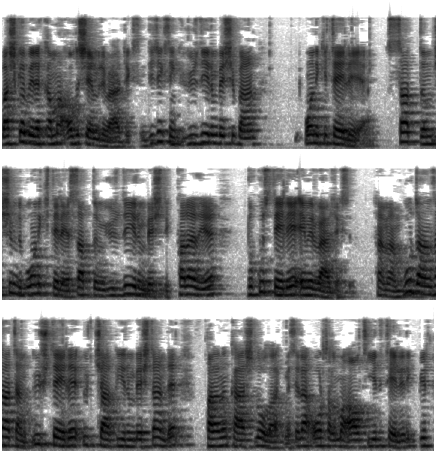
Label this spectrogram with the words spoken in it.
başka bir rakama alış emri vereceksin. Diyeceksin ki %25'i ben 12 TL'ye sattım. Şimdi bu 12 TL'ye sattığım %25'lik parayı 9 TL'ye emir vereceksin. Hemen buradan zaten 3 TL 3 çarpı 25'ten de paranın karşılığı olarak mesela ortalama 6-7 TL'lik bir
